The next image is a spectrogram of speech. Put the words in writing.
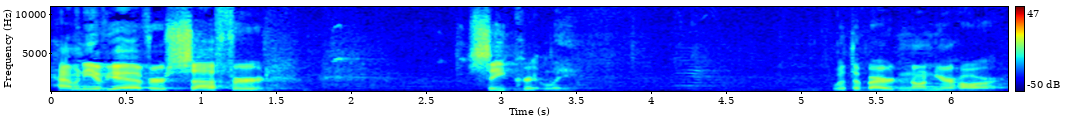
How many of you ever suffered secretly with a burden on your heart?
